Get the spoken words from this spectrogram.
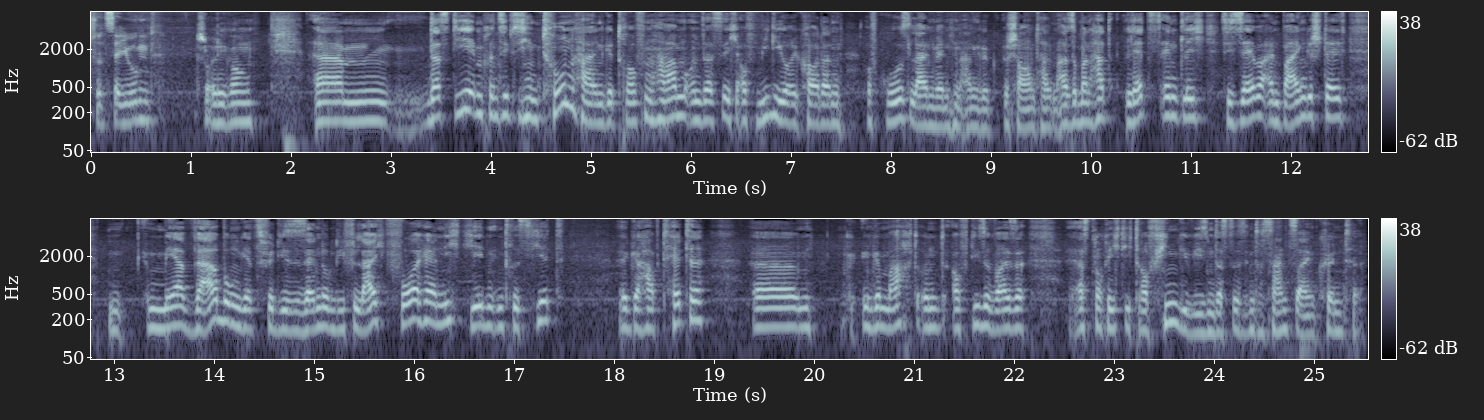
Schutz der Jugend. Entschuldigung, ähm, dass die im Prinzip sich in Turnhallen getroffen haben und das sich auf Videorekordern auf Großleinwänden angeschaut haben. Also man hat letztendlich sich selber ein Bein gestellt, mehr Werbung jetzt für diese Sendung, die vielleicht vorher nicht jeden interessiert äh, gehabt hätte, ähm, gemacht und auf diese Weise erst noch richtig darauf hingewiesen, dass das interessant sein könnte.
